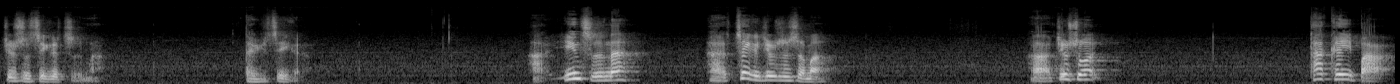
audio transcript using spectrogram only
就是这个值嘛，等于这个，啊，因此呢，啊，这个就是什么，啊，就说。它可以把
